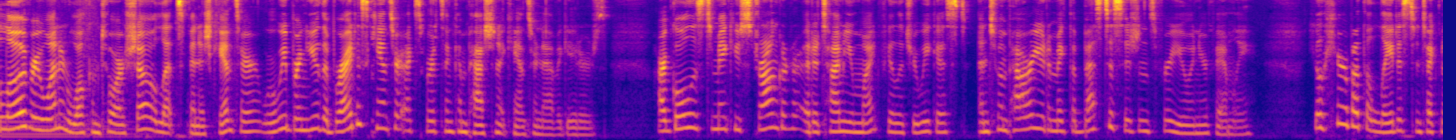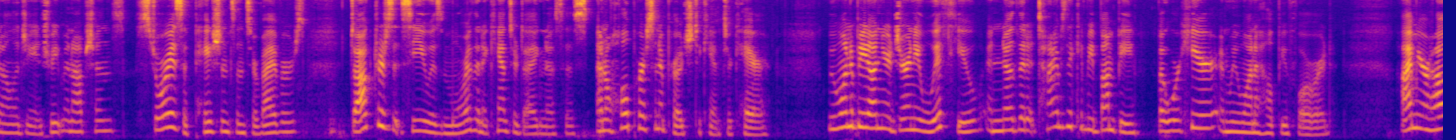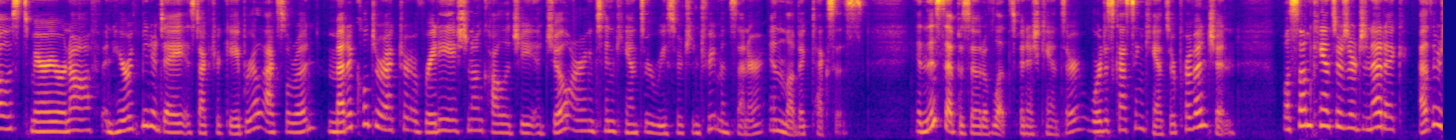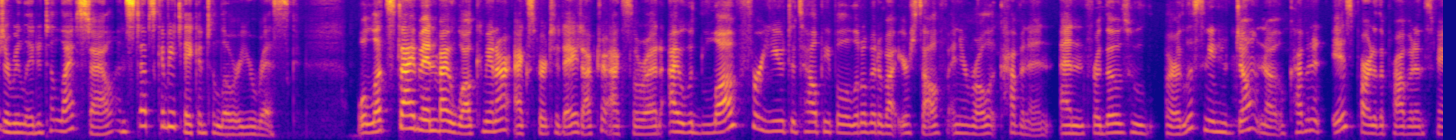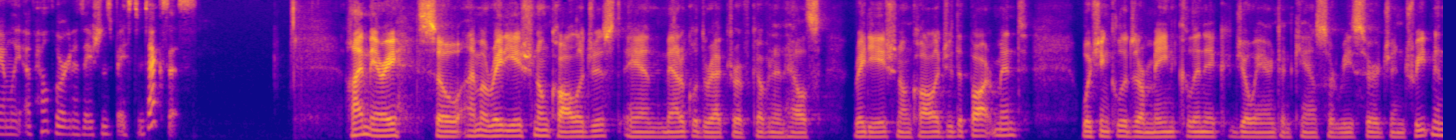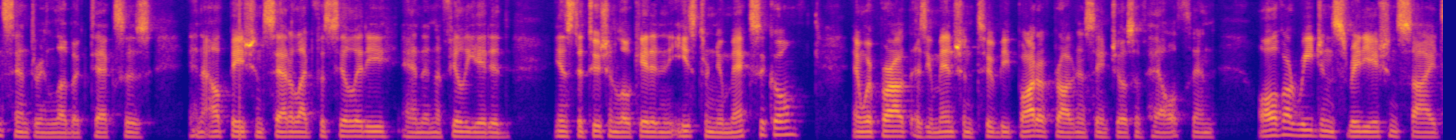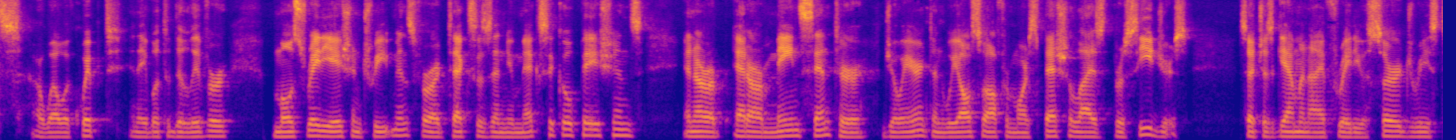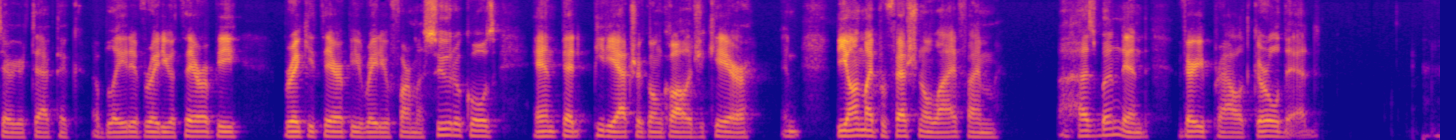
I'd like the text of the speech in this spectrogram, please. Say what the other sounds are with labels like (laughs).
Hello, everyone, and welcome to our show, Let's Finish Cancer, where we bring you the brightest cancer experts and compassionate cancer navigators. Our goal is to make you stronger at a time you might feel at your weakest, and to empower you to make the best decisions for you and your family. You'll hear about the latest in technology and treatment options, stories of patients and survivors, doctors that see you as more than a cancer diagnosis, and a whole person approach to cancer care. We want to be on your journey with you and know that at times it can be bumpy, but we're here and we want to help you forward. I'm your host, Mary Renouf, and here with me today is Dr. Gabriel Axelrud, Medical Director of Radiation Oncology at Joe Arrington Cancer Research and Treatment Center in Lubbock, Texas. In this episode of Let's Finish Cancer, we're discussing cancer prevention. While some cancers are genetic, others are related to lifestyle, and steps can be taken to lower your risk. Well, let's dive in by welcoming our expert today, Dr. Axelrud. I would love for you to tell people a little bit about yourself and your role at Covenant. And for those who are listening who don't know, Covenant is part of the Providence family of health organizations based in Texas. Hi, Mary. So I'm a radiation oncologist and medical director of Covenant Health's Radiation Oncology Department, which includes our main clinic, Joe Arrington Cancer Research and Treatment Center in Lubbock, Texas an outpatient satellite facility and an affiliated institution located in eastern New Mexico. And we're proud, as you mentioned, to be part of Providence St. Joseph Health. And all of our region's radiation sites are well equipped and able to deliver most radiation treatments for our Texas and New Mexico patients. And our, at our main center, Joe Arrington, we also offer more specialized procedures such as gamma knife radiosurgery, stereotactic ablative radiotherapy, brachytherapy, radiopharmaceuticals, and ped- pediatric oncology care. And beyond my professional life, I'm a husband and very proud girl dad.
